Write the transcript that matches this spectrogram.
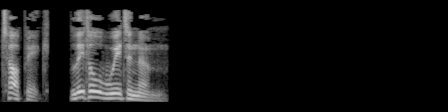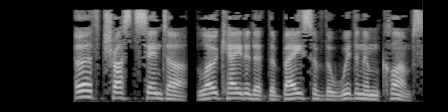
Topic: Little Wittenham. Earth Trust Centre, located at the base of the Wittenham Clumps,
